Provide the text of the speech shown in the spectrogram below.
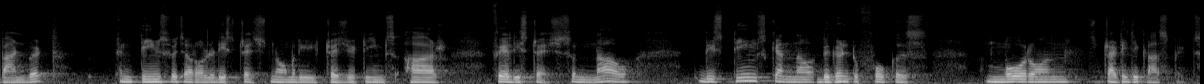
bandwidth in teams which are already stretched. Normally, treasury teams are fairly stretched. So now these teams can now begin to focus more on strategic aspects.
